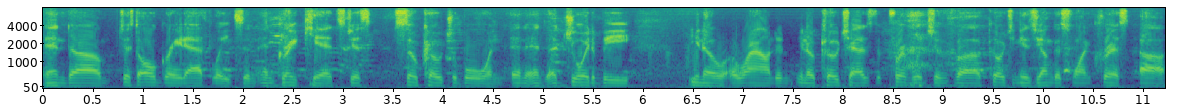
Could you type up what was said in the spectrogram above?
and um, just all great athletes and, and great kids just so coachable and, and, and a joy to be you know around. And you know coach has the privilege of uh, coaching his youngest one chris uh,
